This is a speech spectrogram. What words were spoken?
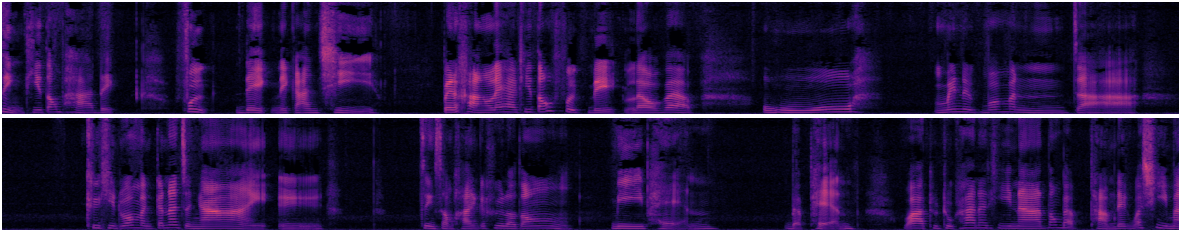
สิ่งที่ต้องพาเด็ก ฝึกเด็กในการฉี่ เป็นครั้งแรกที่ต้องฝึกเด็กแล้วแบบโอ้โหไม่นึกว่ามันจะ คือคิดว่ามันก็น่าจะง่ายเออสิ่งสำคัญก็คือเราต้อง มีแผนแบบแผนว่าทุกๆห้านาทีนะ ต้องแบบถามเด็กว่าฉี่ไหม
